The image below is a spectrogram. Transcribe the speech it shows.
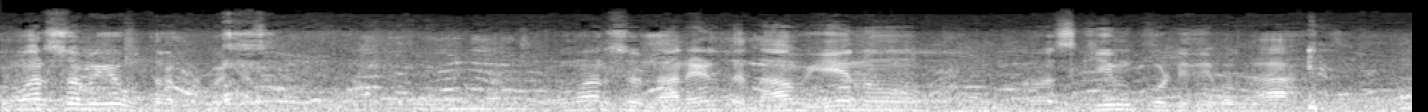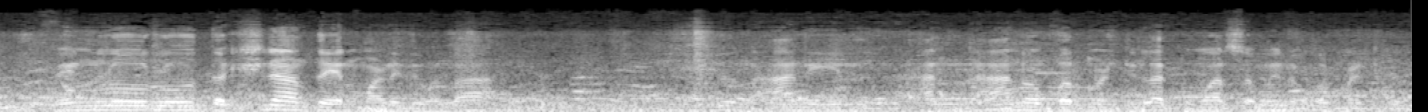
ಕುಮಾರಸ್ವಾಮಿಗೆ ಉತ್ತರ ಕೊಡಬೇಕು? ಕುಮಾರಸ್ವಾಮಿ, ನಾನು ಹೇಳ್ತೆ ನಾವು ಏನು ಸ್ಕೀಮ್ ಕೊಟ್ಟಿದ್ದೀವಲ್ಲ, ಬೆಂಗಳೂರು ದಕ್ಷಿಣ ಅಂತ ಏನು ಮಾಡಿದ್ದೀವಲ್ಲ, ಇದು ನಾನು ನಾನು ನಾನು ಪರ್ಮನೆಂಟ್ ಇಲ್ಲ, ಕುಮಾರಸ್ವಾಮಿನೂ ಪರ್ಮನೆಂಟ್ ಇಲ್ಲ.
